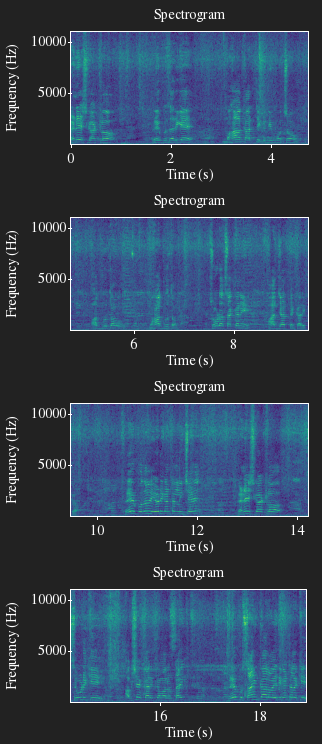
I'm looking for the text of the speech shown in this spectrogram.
గణేష్ ఘాట్లో రేపు జరిగే మహాకార్తీక దీపోత్సవం అద్భుతం మహాద్భుతం. చూడ చక్కని ఆధ్యాత్మిక కార్యక్రమం. రేపు ఉదయం ఏడు గంటల నుంచే గణేష్ ఘాట్లో శివుడికి అభిషేక కార్యక్రమాలు ఉంటాయి. రేపు సాయంకాలం ఐదు గంటలకి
